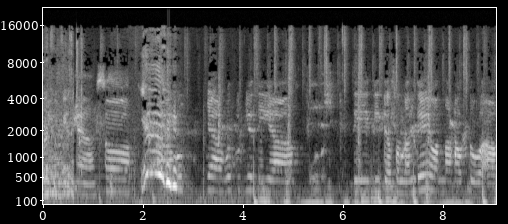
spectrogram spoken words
We're confused. Yeah, so Yay! yeah, we'll give you the uh, the details on Monday on uh, how to uh,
